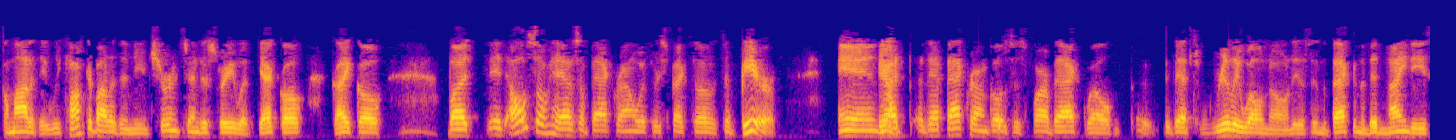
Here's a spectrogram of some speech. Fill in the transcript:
commodity. We talked about it in the insurance industry with Gecko, Geico, but it also has a background with respect to, to beer. And Yeah. that, that background goes as far back, well, that's really well known, is in the back in the mid 90s,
